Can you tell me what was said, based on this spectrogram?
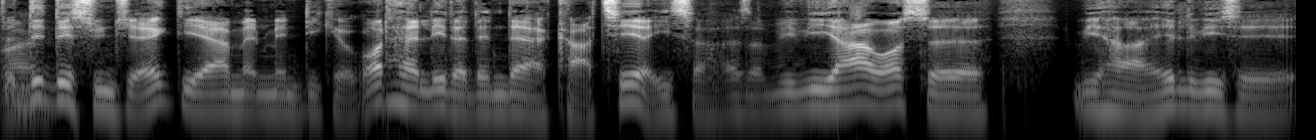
Det, det, det synes jeg ikke, de er, men, men de kan jo godt have lidt af den der karakter i sig. Altså, vi, vi har jo også, øh, vi har heldigvis øh,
